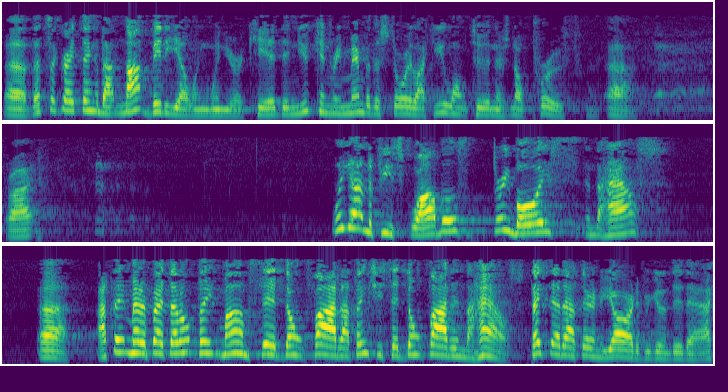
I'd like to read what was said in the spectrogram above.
Uh, that's a great thing about not videoing when you're a kid. Then you can remember the story like you want to, and there's no proof. Uh, right? We got in a few squabbles. Three boys in the house. Uh, I think, matter of fact, I don't think mom said don't fight. I think she said don't fight in the house. Take that out there in the yard if you're going to do that.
